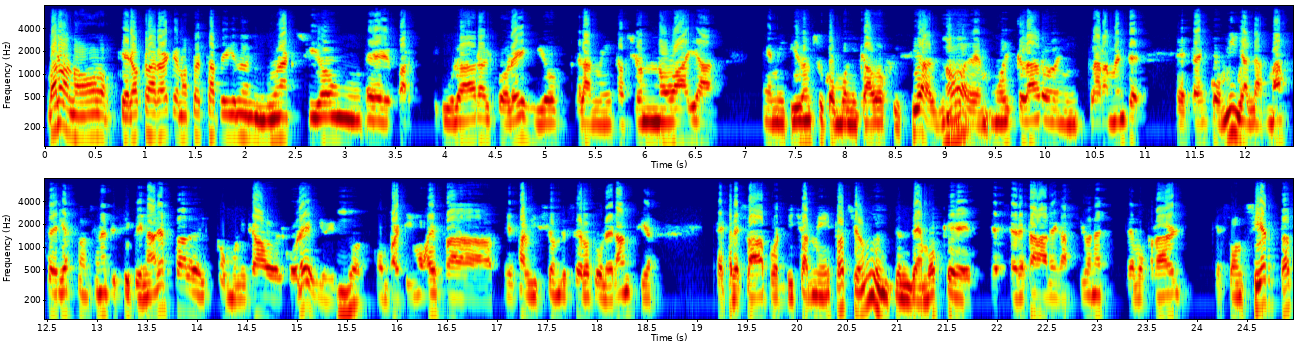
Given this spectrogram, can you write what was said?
Bueno, no quiero aclarar que no se está pidiendo ninguna acción eh, particular al colegio, que la administración no haya emitido en su comunicado oficial, ¿no? Es muy claro, en, claramente está en comillas, las más serias sanciones disciplinarias para el comunicado del colegio y pues, compartimos esa, esa visión de cero tolerancia expresada por dicha administración y entendemos que de ser esas alegaciones demostrar que son ciertas,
